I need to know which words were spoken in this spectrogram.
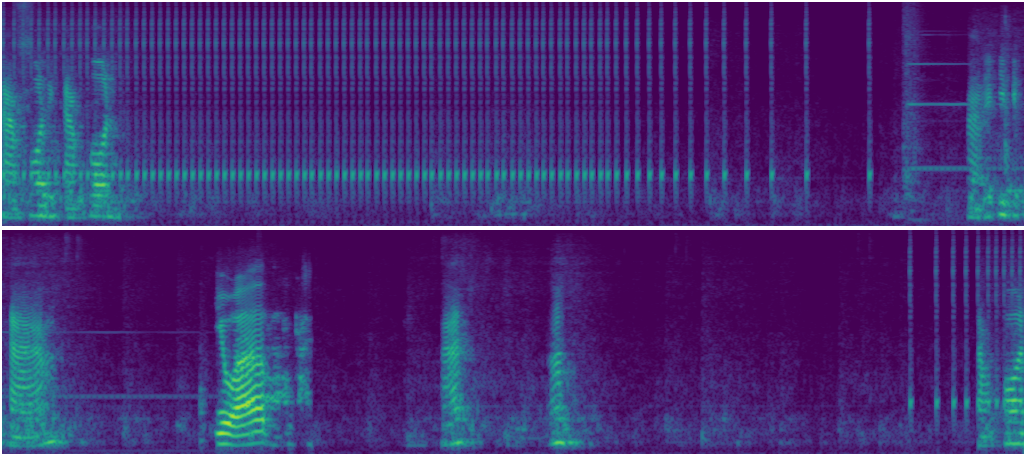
สามคนอีกสามคนหมายเลขที่สิบสามอยู่ครับ พัสเนาะสองคน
